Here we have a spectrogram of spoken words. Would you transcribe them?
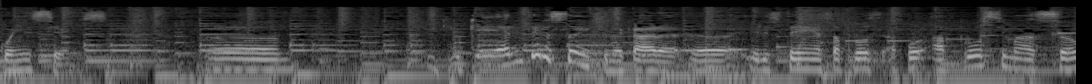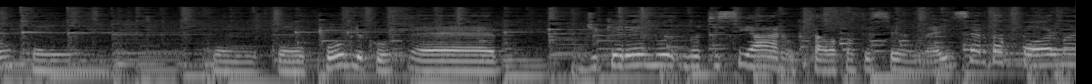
conhecemos. Uh, era interessante, né, cara? Uh, eles têm essa aproximação com, com, com o público. É, de querer noticiar o que estava acontecendo, né? E de certa forma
